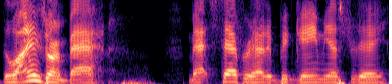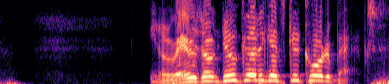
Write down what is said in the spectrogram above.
The Lions aren't bad. Matt Stafford had a big game yesterday. You know, Raiders don't do good against good quarterbacks.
